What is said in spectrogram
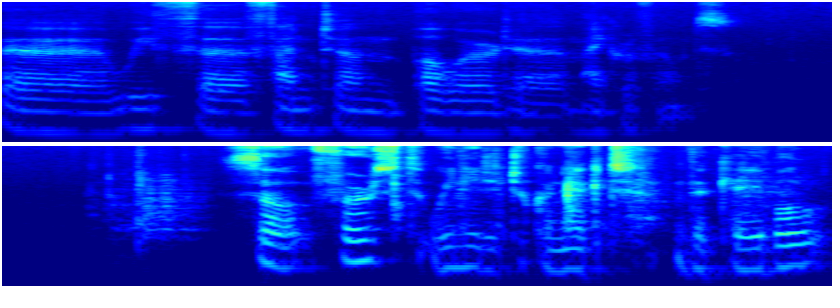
uh, with uh, phantom powered uh, microphones. So first we needed to connect the cable,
